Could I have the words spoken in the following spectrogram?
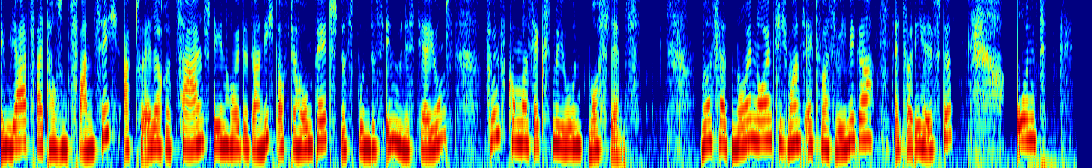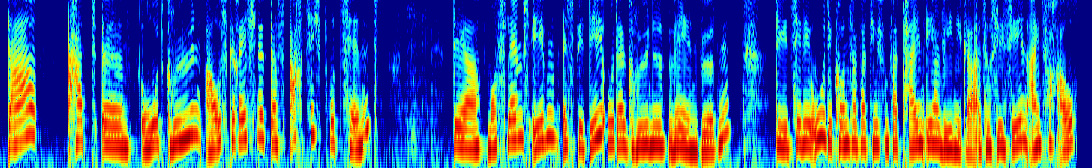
im Jahr 2020, aktuellere Zahlen stehen heute da nicht auf der Homepage des Bundesinnenministeriums, 5,6 Millionen Moslems. 1999 waren es etwas weniger, etwa die Hälfte. Und da hat äh, Rot-Grün ausgerechnet, dass 80 Prozent der Moslems eben SPD oder Grüne wählen würden. Die CDU, die konservativen Parteien eher weniger. Also sie sehen einfach auch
